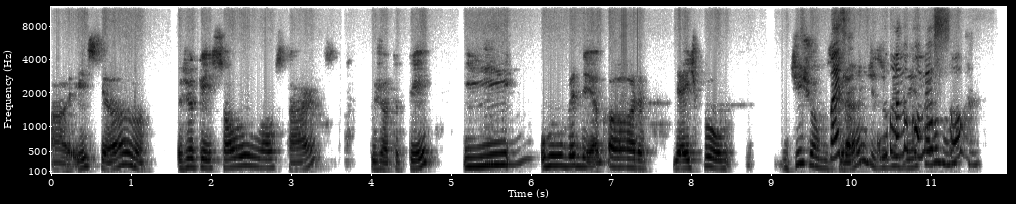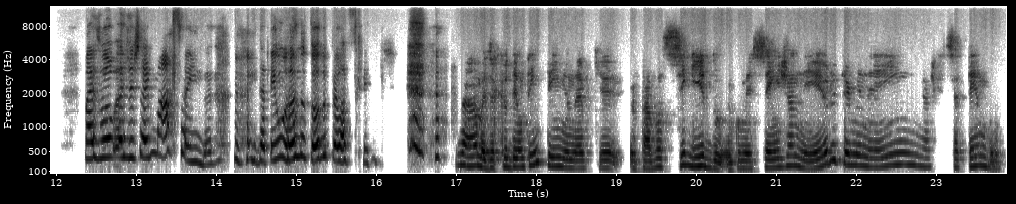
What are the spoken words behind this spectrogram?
ah, esse ano eu joguei só o All Stars, o JT, e uhum. o VD agora. E aí, tipo, de jogos Mas grandes, o, o ano começou. Muito... Mas a gente tá em março ainda. ainda tem um ano todo pela frente. Não, mas é que eu dei um tempinho, né? Porque eu tava seguido. Eu comecei em janeiro e terminei em, acho que setembro.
